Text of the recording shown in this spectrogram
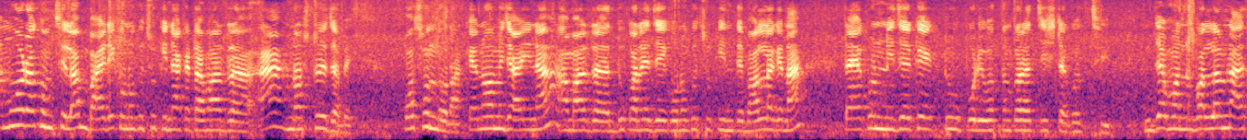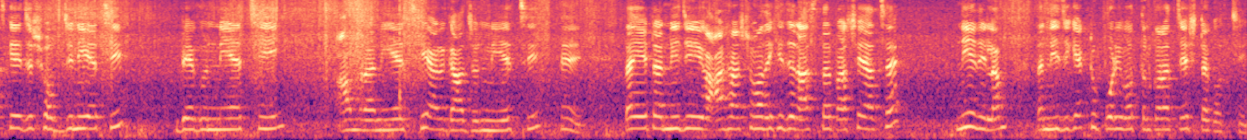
আমিও ওরকম ছিলাম, বাইরে কোনো কিছু কেনাকাটা আমার নষ্ট হয়ে যাবে। পছন্দ না। কেন আমি জানি না, আমার দোকানে যে কোনো কিছু কিনতে ভালো লাগে না, তাই এখন নিজেকে একটু পরিবর্তন করার চেষ্টা করছি। যেমন বললাম না, আজকে এই যে সবজি নিয়েছি, বেগুন নিয়েছি আমরা নিয়েছি আর গাজর নিয়েছি হ্যাঁ। তাই এটা নিজে আসার সময় দেখি যে রাস্তার পাশে আছে, নিয়ে নিলাম। তা নিজেকে একটু পরিবর্তন করার চেষ্টা করছি।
